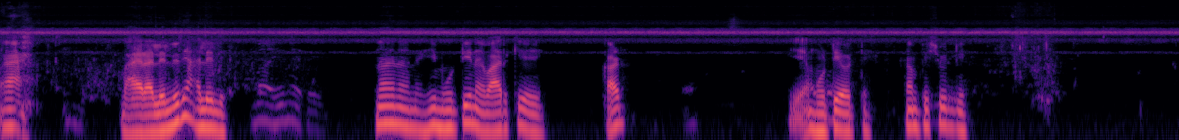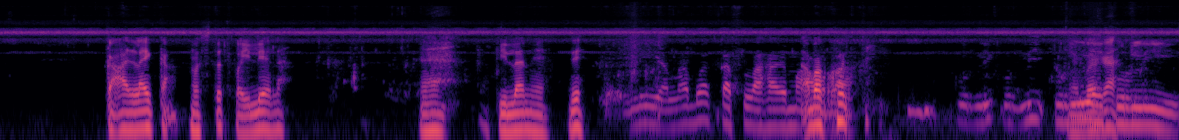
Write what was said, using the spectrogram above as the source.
बाहेर आलेली रे आलेली. नाही नाही नाही ही मोठी नाही बारकी आहे. काढ. ये मोठी वाटते. थांब पिशवीत घे. काढलाय का? मस्तच पहिले याला. पिला नाही. दे. याला बघ कसला हाय कुर्ली कुर्ली कुर्ली बघा. आहे, कुर्ली.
